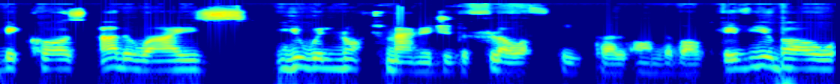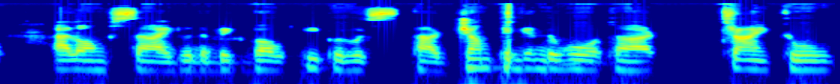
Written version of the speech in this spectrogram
because otherwise you will not manage the flow of people on the boat. If you go alongside with the big boat, people will start jumping in the water, trying to,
